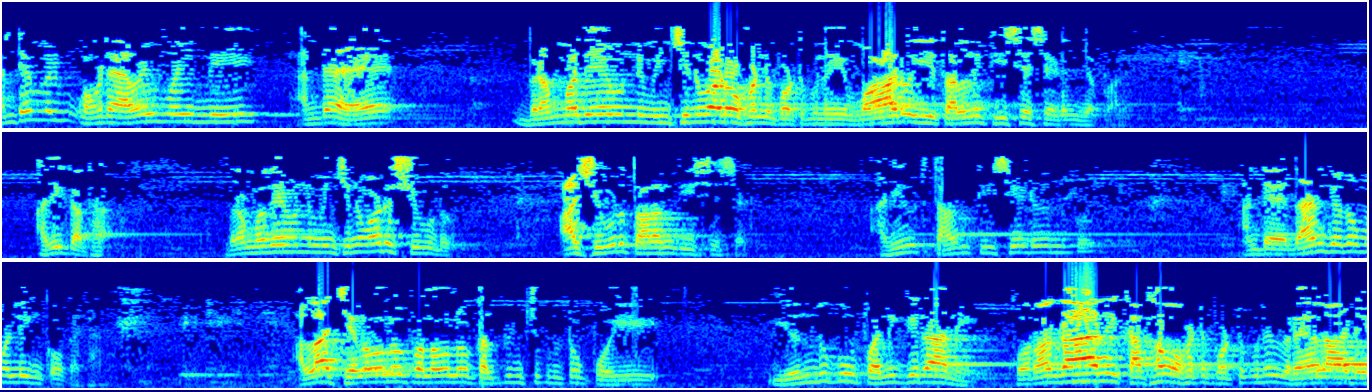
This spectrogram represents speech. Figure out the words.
అంటే మరి ఒకటి ఏమైపోయింది? అంటే బ్రహ్మదేవుణ్ణి మించినవాడు ఒకడిని పట్టుకుని వాడు ఈ తలని తీసేసాడని చెప్పాలి. అది కథ. బ్రహ్మదేవుణ్ణి మించినవాడు శివుడు. ఆ శివుడు తాళం తీసేశాడు. అదేమిటి తాళం తీసేయడం ఎందుకు? అంటే దానికి ఏదో మళ్ళీ ఇంకో కథ. అలా చెలవలో పొలవలో కల్పించుకుంటూ పోయి ఎందుకు పనికిరాని త్వరగాని కథ ఒకటి పట్టుకుని వేలాడే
